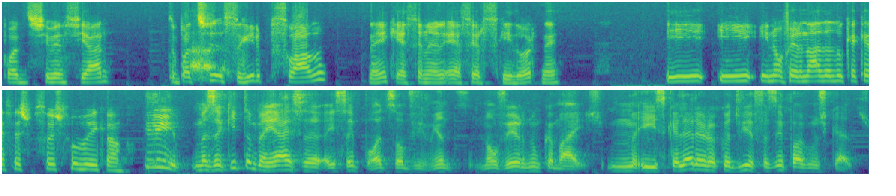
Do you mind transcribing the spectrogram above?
podes silenciar, tu podes ah. seguir pessoal, né, que é, cena, é ser seguidor, né? E, e, e não ver nada do que é que essas pessoas publicam. Sim, mas aqui também há essa, essa hipótese, obviamente, não ver nunca mais. E se calhar era o que eu devia fazer para alguns casos.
